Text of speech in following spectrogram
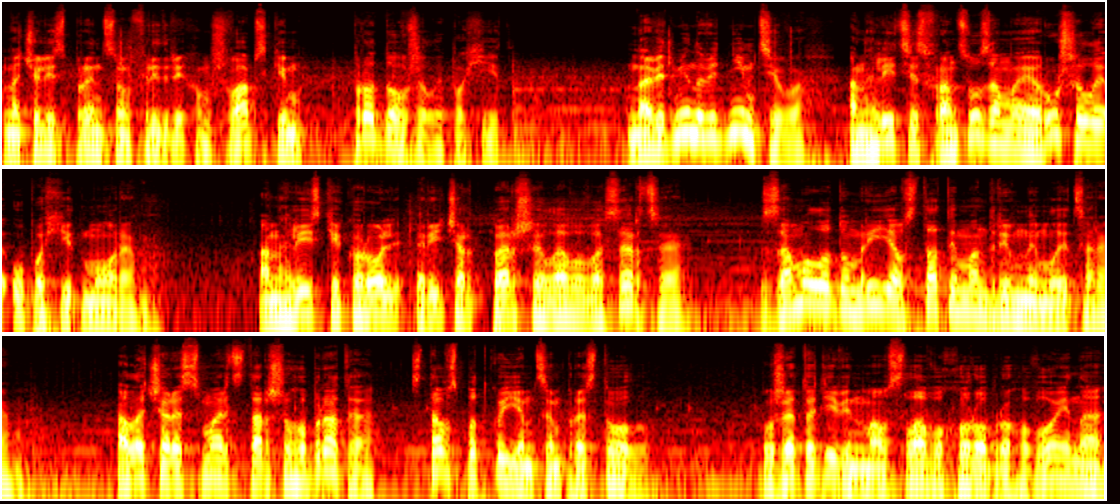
на чолі з принцем Фрідріхом Швабським, продовжили похід. На відміну від німців, англійці з французами рушили у похід морем. Англійський король Річард І Левове серце замолоду мріяв стати мандрівним лицарем, але через смерть старшого брата став спадкоємцем престолу. Уже тоді він мав славу хороброго воїна,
